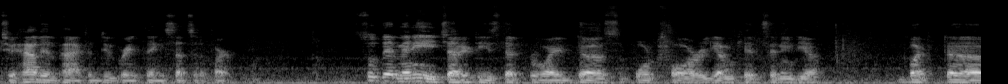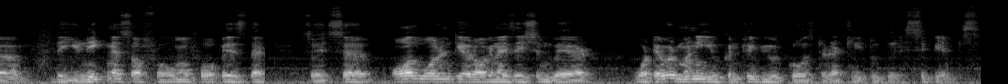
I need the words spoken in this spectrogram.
to have impact and do great things sets it apart. So there are many charities that provide uh, support for young kids in India, but uh, the uniqueness of Hope is that so it's a all volunteer organization where whatever money you contribute goes directly to the recipients,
